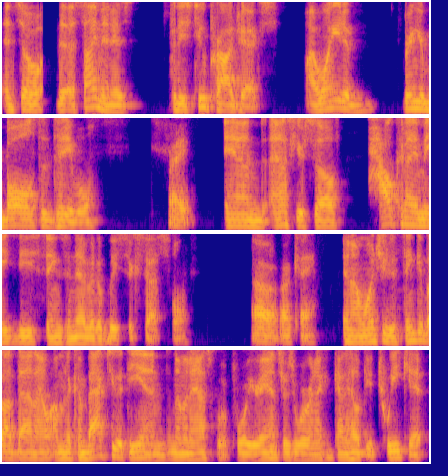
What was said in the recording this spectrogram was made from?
And so the assignment is for these two projects, I want you to bring your balls to the table right? And ask yourself, how can I make these things inevitably successful? Oh, okay. And I want you to think about that. And I, I'm going to come back to you at the end and I'm going to ask what for your answers were, and I can kind of help you tweak it.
